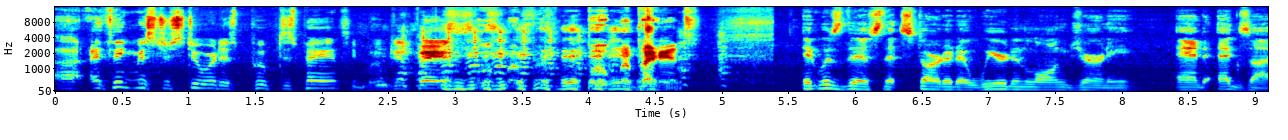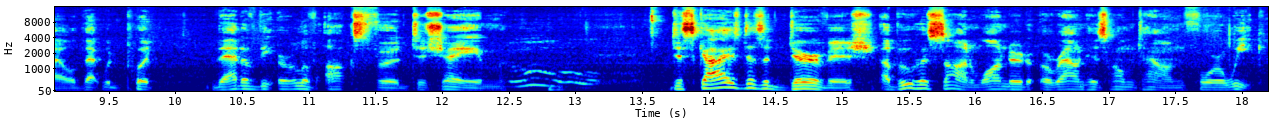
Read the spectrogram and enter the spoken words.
Uh, I think Mr. Stewart has pooped his pants. He pooped his pants. Pooped my pants. It was this that started a weird and long journey and exile that would put that of the Earl of Oxford to shame. Ooh. Disguised as a dervish, Abu Hassan wandered around his hometown for a week,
